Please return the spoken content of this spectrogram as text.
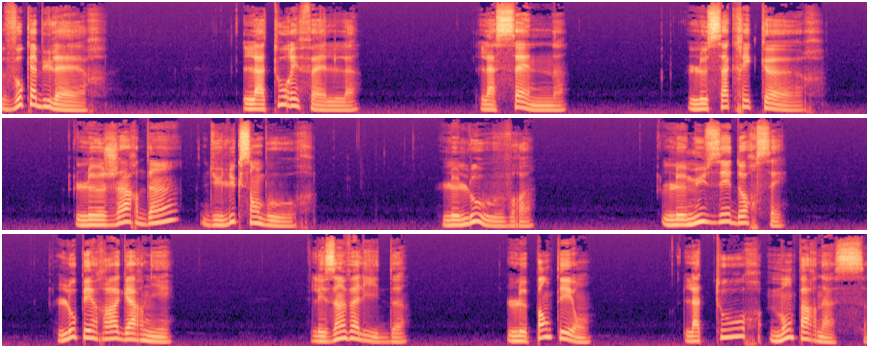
Vocabulaire. La tour Eiffel. La Seine. Le Sacré-Cœur. Le jardin du Luxembourg. Le Louvre. Le musée d'Orsay. L'Opéra Garnier. Les Invalides. Le Panthéon la tour Montparnasse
